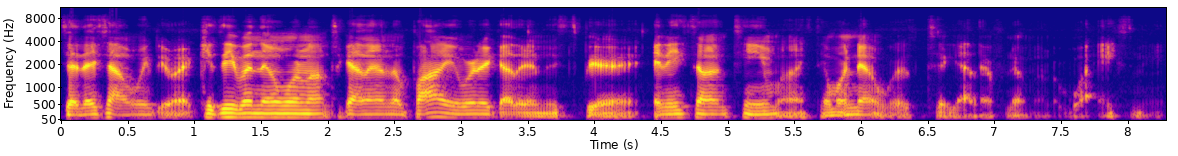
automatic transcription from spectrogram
So that's how we do it. Because even though we're not together in the body, we're together in the spirit. And he's on team us, and we know we're together for no matter what. It's me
